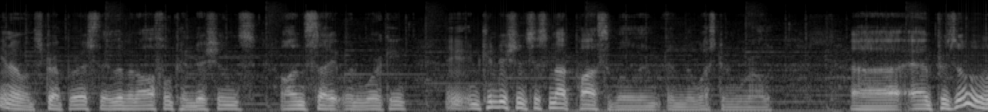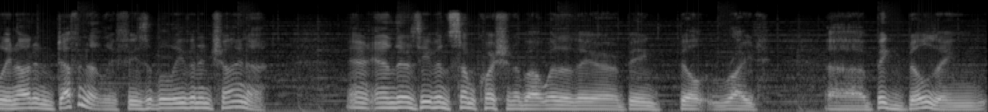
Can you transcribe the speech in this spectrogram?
you know, obstreperous. They live in awful conditions on site when working in conditions just not possible in, in the Western world. Uh, and presumably not indefinitely feasible even in China. And, and, there's even some question about whether they are being built right. Uh, big building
